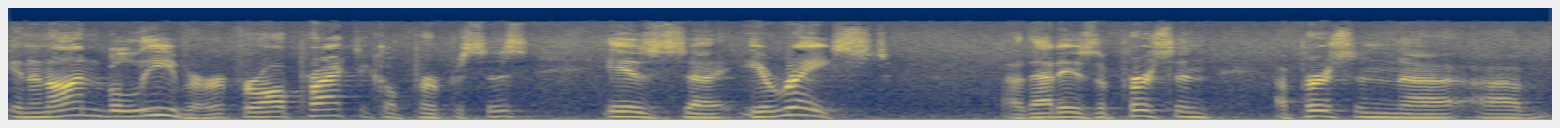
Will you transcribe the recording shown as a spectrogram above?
in an unbeliever, for all practical purposes, is uh, erased. Uh, that is, a person, a person, uh, um,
